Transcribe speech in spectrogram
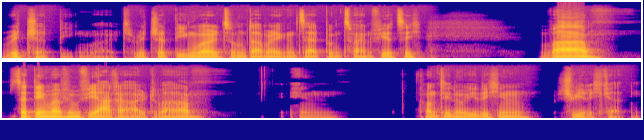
Richard Biegenwald. Richard Biegenwald zum damaligen Zeitpunkt 42 war, seitdem er fünf Jahre alt war, in kontinuierlichen Schwierigkeiten.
